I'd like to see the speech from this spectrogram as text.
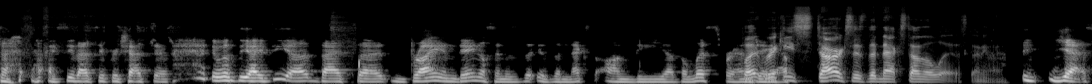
I see that super chat too. It was the idea that uh, Bryan Danielson is the is the next on the uh, the list for MJF. But Ricky Starks is the next on the list anyway. Yes,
